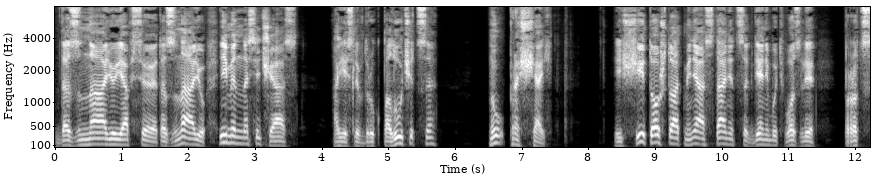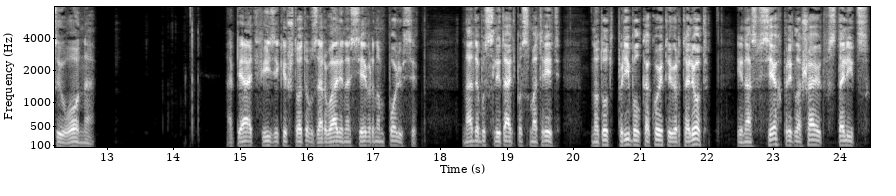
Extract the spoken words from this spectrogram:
Да знаю я все это, знаю. Именно сейчас. А если вдруг получится? Ну, прощай. Ищи то, что от меня останется где-нибудь возле Проциона. Опять физики что-то взорвали на Северном полюсе. Надо бы слетать посмотреть, но тут прибыл какой-то вертолет, и нас всех приглашают в столицу.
